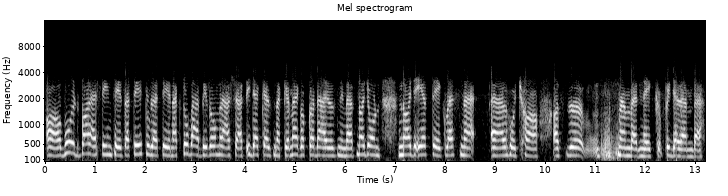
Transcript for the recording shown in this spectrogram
a volt Balettintézet épületének további romlását igyekeznek-e megakadályozni, mert nagyon nagy érték veszne el, hogyha azt nem vennék figyelembe.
